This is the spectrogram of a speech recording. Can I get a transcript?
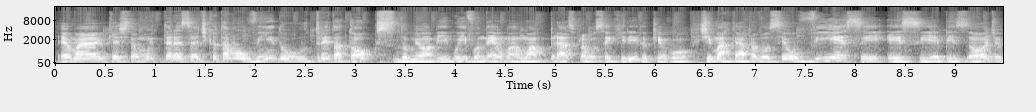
É uma questão muito interessante que eu estava ouvindo o Treta Talks do meu amigo Ivo Nelma. Um abraço para você, querido, que eu vou te marcar para você ouvir esse, esse episódio.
